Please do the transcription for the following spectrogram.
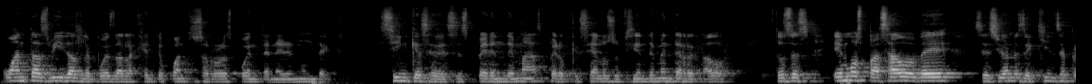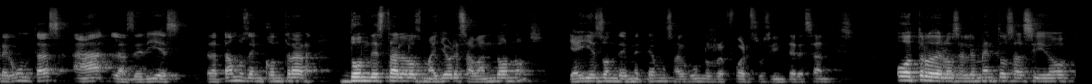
cuántas vidas le puedes dar a la gente o cuántos errores pueden tener en un deck sin que se desesperen de más, pero que sea lo suficientemente retador. Entonces, hemos pasado de sesiones de 15 preguntas a las de 10. Tratamos de encontrar dónde están los mayores abandonos y ahí es donde metemos algunos refuerzos interesantes. Otro de los elementos ha sido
